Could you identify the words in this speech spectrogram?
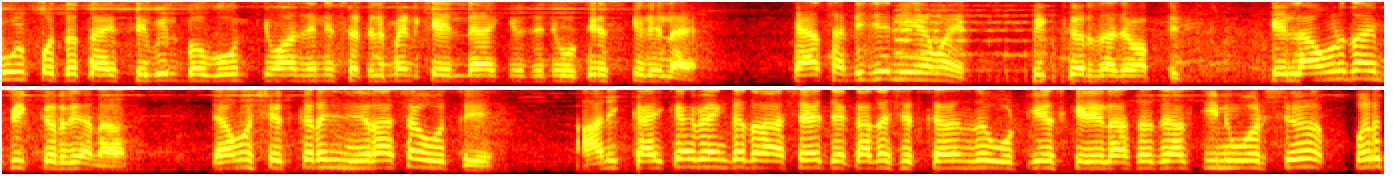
मूळ पद्धत आहे सिव्हिल बघून किंवा ज्यांनी सेटलमेंट केलेलं आहे किंवा ज्यांनी ओ टी एस केलेला आहे त्यासाठी जे नियम आहेत पीक कर्जाच्या बाबतीत हे लावूनच आम्ही पीक कर्ज देणार. त्यामुळे शेतकऱ्यांची निराशा होते आणि काही काही बँका तर अशा आहेत एखाद्या शेतकऱ्यांचं जर ओ टी एस केलेला असतं त्याला तीन वर्ष परत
